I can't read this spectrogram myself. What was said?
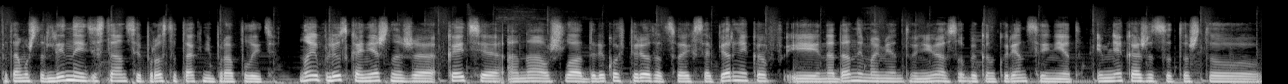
Потому что длинные дистанции просто так не проплыть. Ну и плюс, конечно же, Кэти, она ушла далеко вперед от своих соперников, и на данный момент у нее особой конкуренции нет. И мне кажется, то, что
